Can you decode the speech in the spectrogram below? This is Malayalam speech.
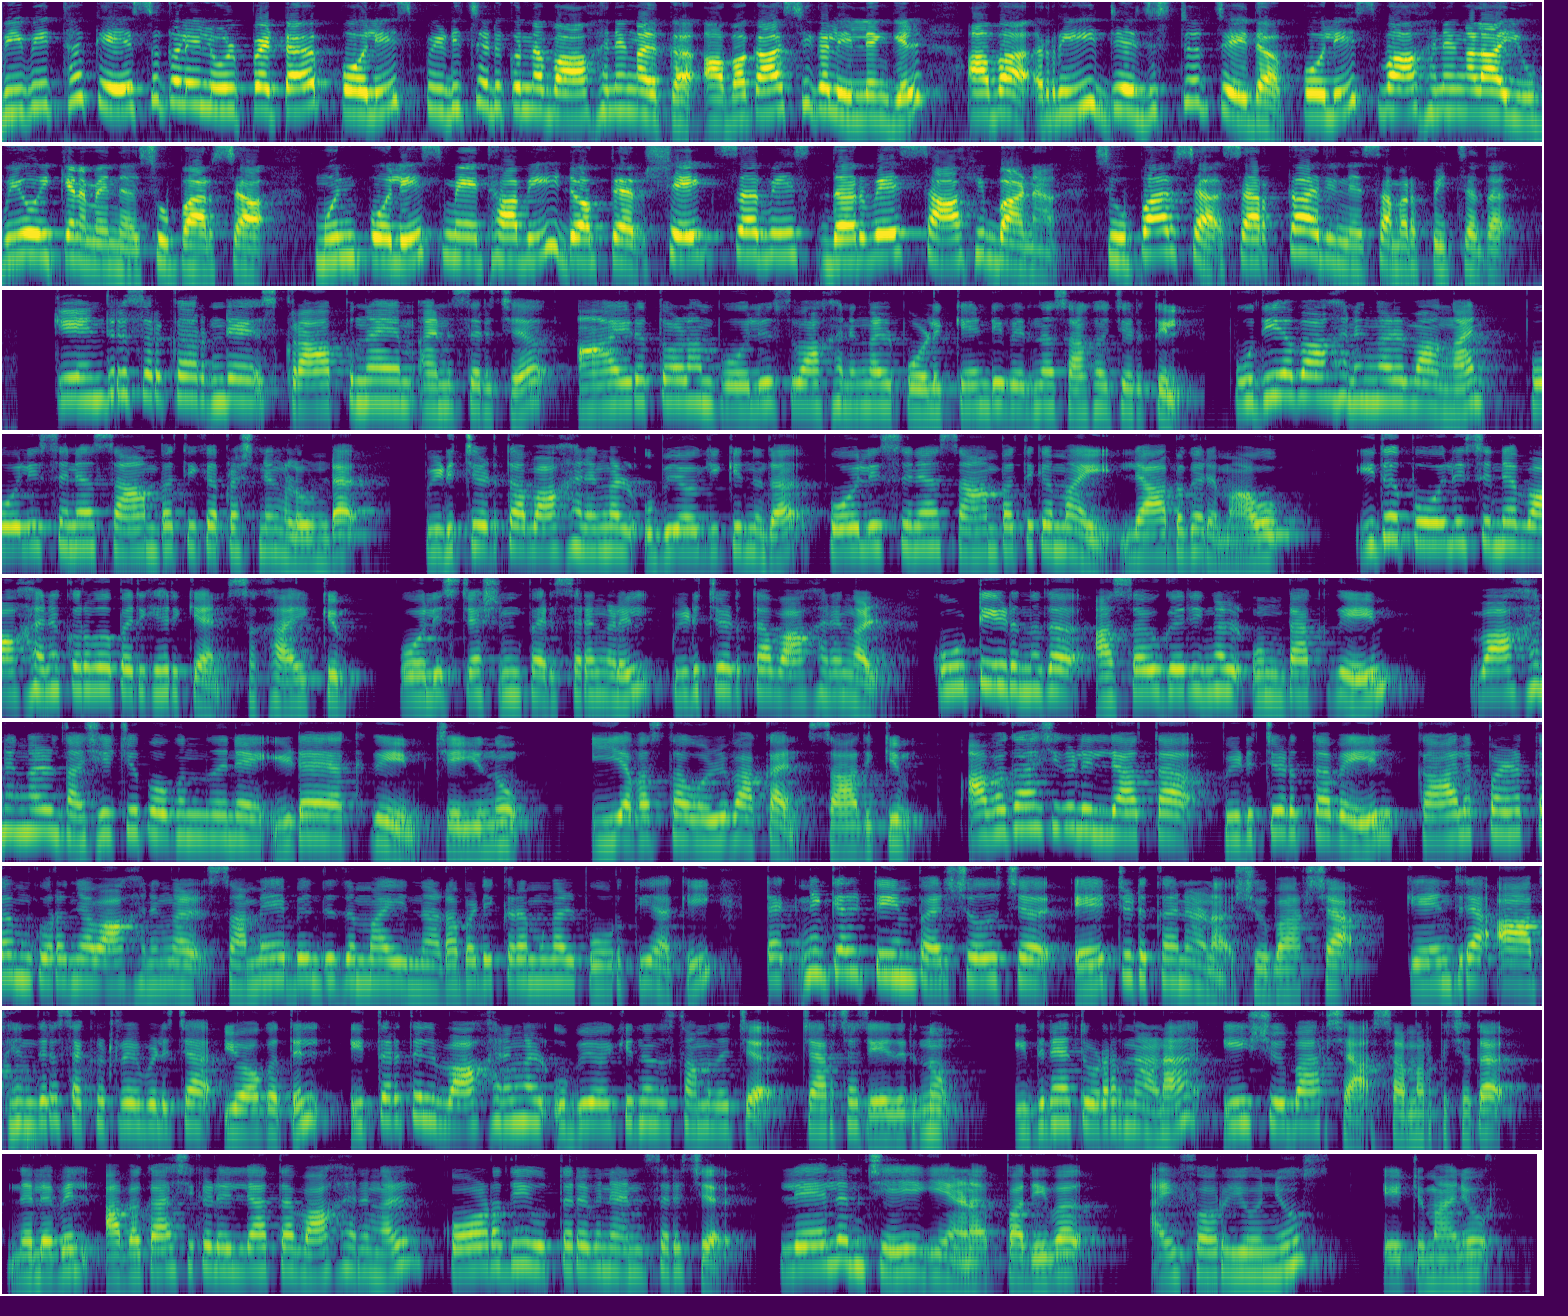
വിവിധ കേസുകളിൽ ഉൾപ്പെട്ട് പോലീസ് പിടിച്ചെടുക്കുന്ന വാഹനങ്ങൾക്ക് അവകാശികളില്ലെങ്കിൽ അവ റീ രജിസ്റ്റർ ചെയ്ത് പോലീസ് വാഹനങ്ങളായി ഉപയോഗിക്കണമെന്ന് ശുപാർശ. മുൻ പോലീസ് മേധാവി ഡോക്ടർ ഷെയ്ഖ് സർവീസ് ദർവേസ് സാഹിബാണ് ശുപാർശ സർക്കാരിന് സമർപ്പിച്ചത്. കേന്ദ്ര സർക്കാരിന്റെ സ്ക്രാപ്പ് നയം അനുസരിച്ച് ആയിരത്തോളം പോലീസ് വാഹനങ്ങൾ പൊളിക്കേണ്ടി വരുന്ന സാഹചര്യത്തിൽ പുതിയ വാഹനങ്ങൾ വാങ്ങാൻ പോലീസിന് സാമ്പത്തിക പ്രശ്നങ്ങളുണ്ട്. പിടിച്ചെടുത്ത വാഹനങ്ങൾ ഉപയോഗിക്കുന്നത് പോലീസിന് സാമ്പത്തികമായി ലാഭകരമാവും. ഇത് പോലീസിന്റെ വാഹനക്കുറവ് പരിഹരിക്കാൻ സഹായിക്കും. പോലീസ് സ്റ്റേഷൻ പരിസരങ്ങളിൽ പിടിച്ചെടുത്ത വാഹനങ്ങൾ കൂട്ടിയിടുന്നത് അസൗകര്യങ്ങൾ ഉണ്ടാക്കുകയും വാഹനങ്ങൾ നശിച്ചു പോകുന്നതിന് ഇടയാക്കുകയും ചെയ്യുന്നു. ഈ അവസ്ഥ ഒഴിവാക്കാൻ സാധിക്കും. അവകാശികളില്ലാത്ത പിടിച്ചെടുത്തവയിൽ കാലപ്പഴക്കം കുറഞ്ഞ വാഹനങ്ങൾ സമയബന്ധിതമായി നടപടിക്രമങ്ങൾ പൂർത്തിയാക്കി ടെക്നിക്കൽ ടീം പരിശോധിച്ച് ഏറ്റെടുക്കാനാണ് ശുപാർശ. കേന്ദ്ര ആഭ്യന്തര സെക്രട്ടറി വിളിച്ച യോഗത്തിൽ ഇത്തരത്തിൽ വാഹനങ്ങൾ ഉപയോഗിക്കുന്നത് സംബന്ധിച്ച് ചർച്ച ചെയ്തിരുന്നു. ഇതിനെ തുടർന്നാണ് ഈ ശുപാർശ സമർപ്പിച്ചത്. നിലവിൽ അവകാശികളില്ലാത്ത വാഹനങ്ങൾ കോടതി ഉത്തരവിനനുസരിച്ച് ലേലം ചെയ്യുകയാണ് പതിവ്. I for you news Ettumanoor.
